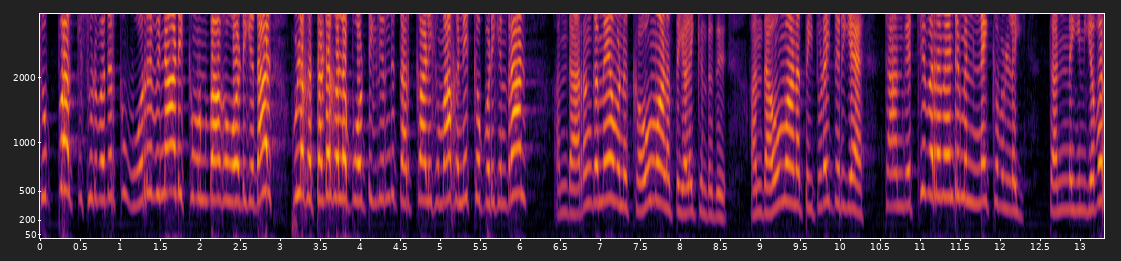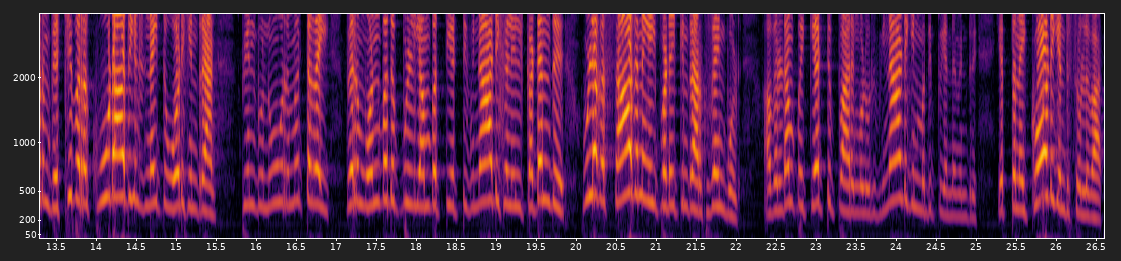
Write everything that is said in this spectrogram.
துப்பாக்கி சுடுவதற்கு ஒரு வினாடிக்கு முன்பாக ஓடியதால் உலக தடகள போட்டியிலிருந்து தற்காலிகமாக நீக்கப்படுகின்றான் அந்த அரங்கமே அவனுக்கு அவமானத்தை அழைக்கின்றது அந்த அவமானத்தை துடைத்தெறிய தான் வெற்றி பெற வேண்டும் என்று நினைக்கவில்லை. தன்னை இனி எவரும் வெற்றி பெறக்கூடாது என்று நினைத்து ஓடுகின்றான். பின்பு நூறு மீட்டரை வெறும் ஒன்பது புள்ளி ஐம்பத்தி எட்டு வினாடிகளில் கடந்து உலக சாதனையை படைக்கின்றார் ஹுசைன் போல்ட். அவரிடம் போய் கேட்டு பாருங்கள் ஒரு வினாடியின் மதிப்பு என்னவென்று. எத்தனை கோடி என்று சொல்லுவார்.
